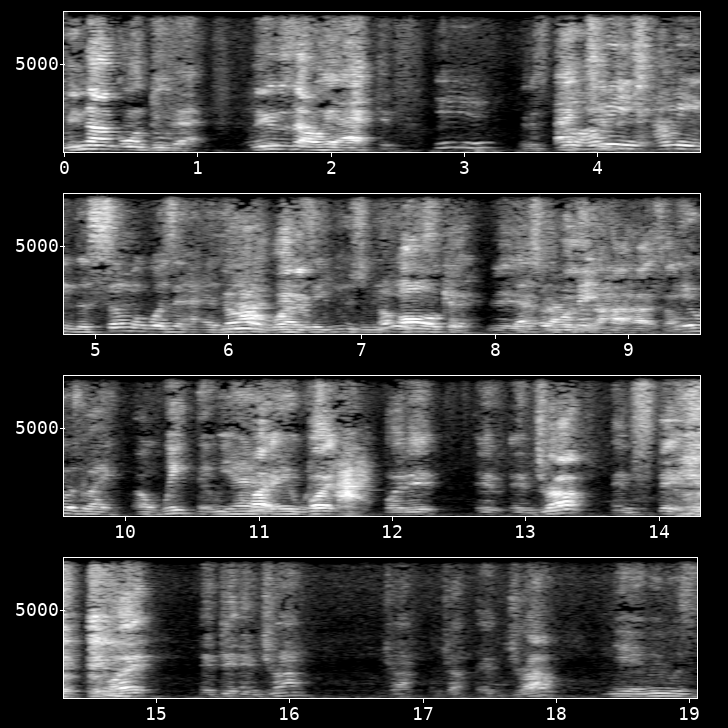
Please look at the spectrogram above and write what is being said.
We not gonna do that. Niggas is out here active. Yeah. It No, I mean, I mean, the summer wasn't as No, hot as it- it usually No, is. oh, okay. Yeah, That's it what I wasn't meant. a hot, hot summer. It was like a week that we had. right, where it was but hot. but it, it it dropped and stayed, but it didn't drop, drop, drop. It dropped. Yeah, we was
